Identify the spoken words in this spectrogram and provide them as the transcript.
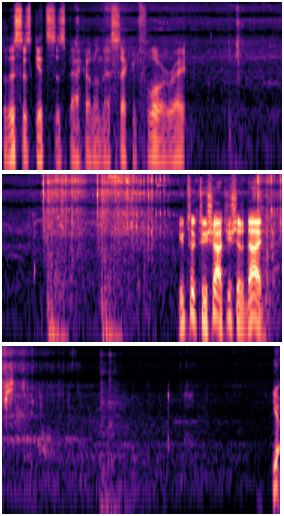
So this just gets us back out on that second floor, right? You took two shots. You should have died. Yo.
